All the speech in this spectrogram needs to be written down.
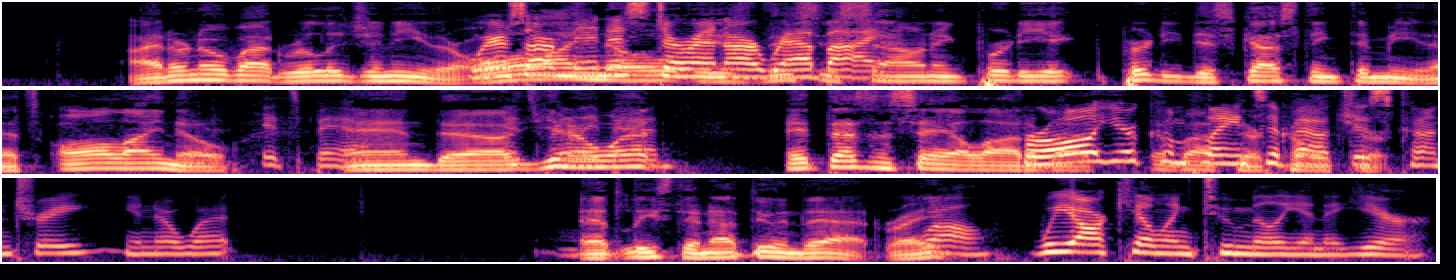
I don't know about religion either. Where's all our I minister and is our this is rabbi? sounding pretty pretty disgusting to me. That's all I know. It's bad. And uh, It's you know what? bad. It doesn't say a lot For about, all your complaints their about, this country, you know what? At least they're not doing that, right? Well, we are killing two million a year.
